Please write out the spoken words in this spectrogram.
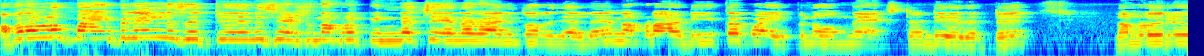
അപ്പൊ നമ്മൾ പൈപ്പ് ലൈനിൽ സെറ്റ് ചെയ്തതിന് ശേഷം നമ്മൾ പിന്നെ ചെയ്യുന്ന കാര്യം എന്ന് പറഞ്ഞാൽ നമ്മുടെ അടിയത്തെ പൈപ്പിനെ ഒന്ന് എക്സ്റ്റെൻഡ് ചെയ്തിട്ട് നമ്മളൊരു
